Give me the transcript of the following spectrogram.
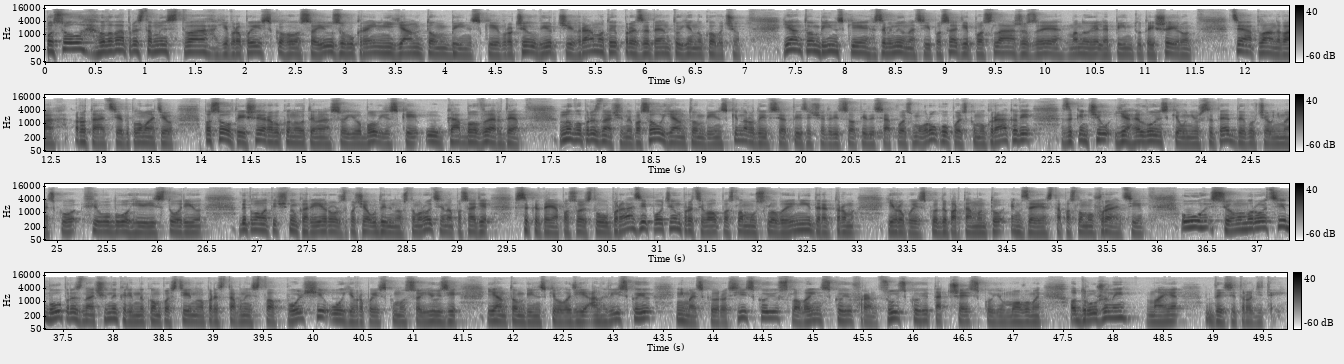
Посол, голова представництва Європейського союзу в Україні Ян Томбінський вручив вірчі грамоти президенту Януковичу. Ян Томбінський замінив на цій посаді посла Жозе Мануеля Пінту Тейшейру. Ця планова ротація дипломатів. Посол Тейшера виконуватиме свої обов'язки у Кабо-Верде. Новопризначений посол Ян Томбінський народився 1958 року у польському Кракові. Закінчив Ягелонський університет, де вивчав німецьку філологію і історію. Дипломатичну кар'єру розпочав у 90-му році на посаді секретаря посольства у Празі. Потім працював послом у Словенії, директором Європейського департаменту МЗС та послом у Франції. У сьомому році був призначений керівником постійного представництва Польщі у Європейському Союзі. Ян Томбінський володіє англійською, німецькою, російською, словенською, французькою та чеською мовами. Одружений, має 10 дітей.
